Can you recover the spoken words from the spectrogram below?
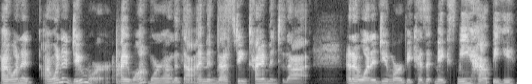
I want to I want to do more. I want more out of that. I'm investing time into that and I want to do more because it makes me happy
